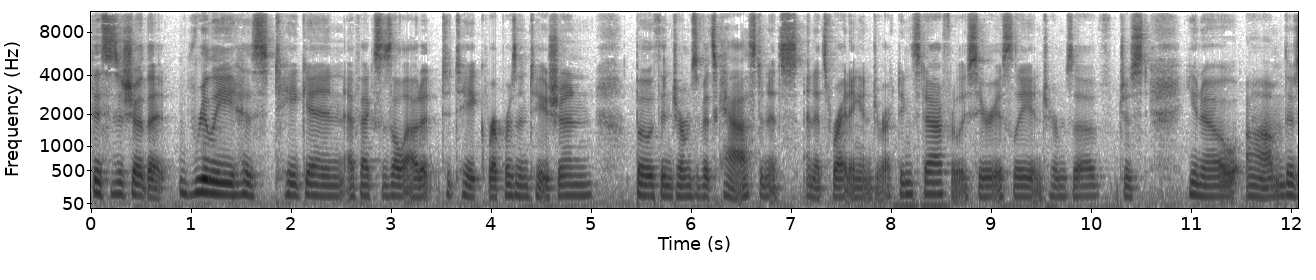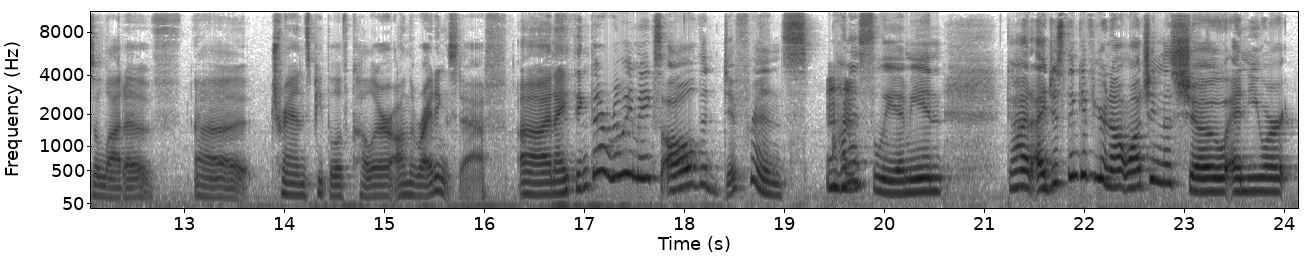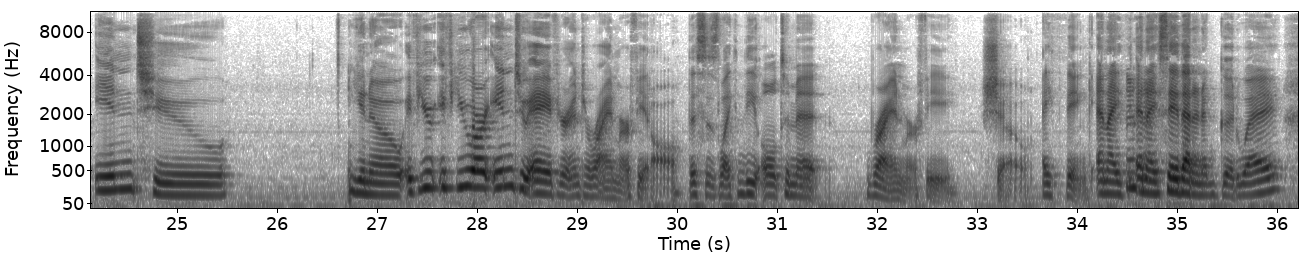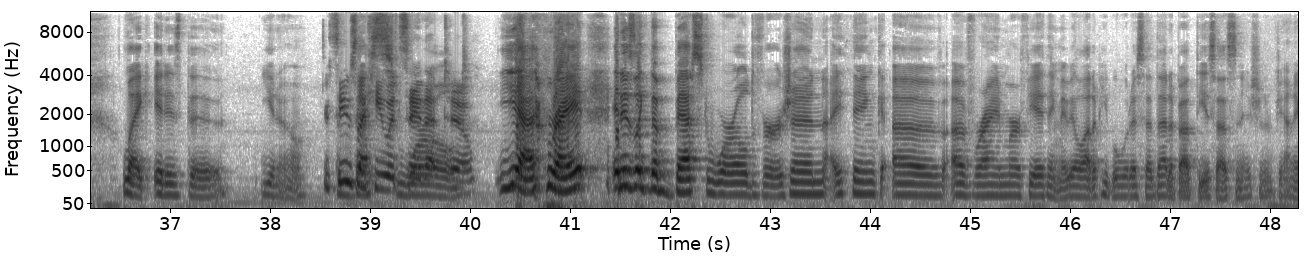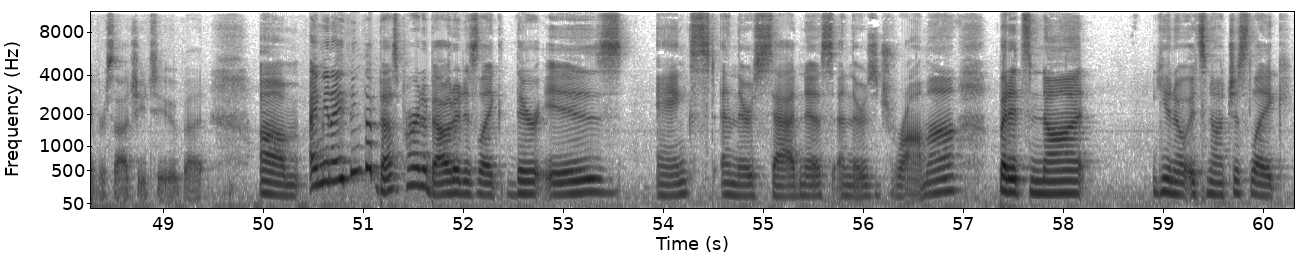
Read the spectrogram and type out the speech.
this is a show that really has taken fx has allowed it to take representation both in terms of its cast and its and its writing and directing staff really seriously in terms of just you know um, there's a lot of uh, trans people of color on the writing staff uh, and i think that really makes all the difference mm-hmm. honestly i mean god i just think if you're not watching this show and you are into you know if you if you are into a if you're into ryan murphy at all this is like the ultimate ryan murphy show i think. And i mm-hmm. and i say that in a good way. Like it is the you know it seems like he would world. say that too. Yeah right? It is like the best world version i think of of ryan murphy. I think maybe a lot of people would have said that about the assassination of gianni versace too but um i mean i think the best part about it is like there is angst and there's sadness and there's drama but it's not you know it's not just like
